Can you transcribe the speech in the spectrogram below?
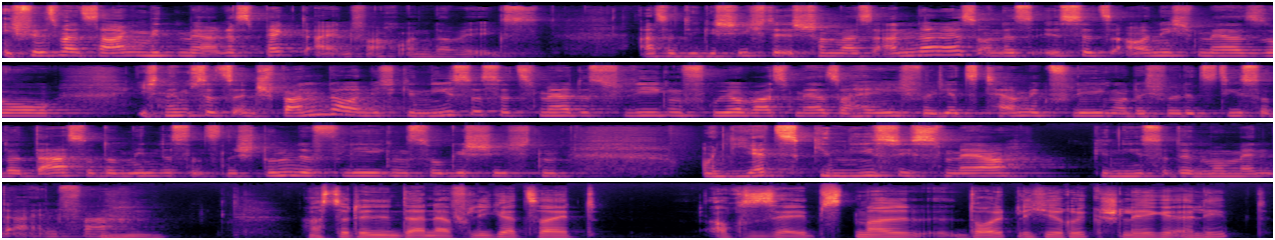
ich will es mal sagen, mit mehr Respekt einfach unterwegs. Also die Geschichte ist schon was anderes und es ist jetzt auch nicht mehr so, ich nehme es jetzt entspannter und ich genieße es jetzt mehr, das Fliegen. Früher war es mehr so, hey, ich will jetzt Thermik fliegen oder ich will jetzt dies oder das oder mindestens eine Stunde fliegen, so Geschichten. Und jetzt genieße ich es mehr, genieße den Moment einfach. Mhm. Hast du denn in deiner Fliegerzeit auch selbst mal deutliche Rückschläge erlebt?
